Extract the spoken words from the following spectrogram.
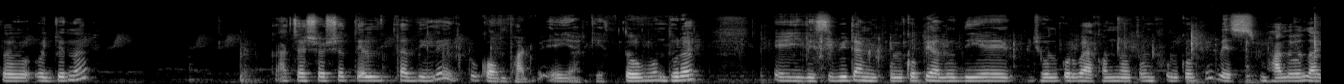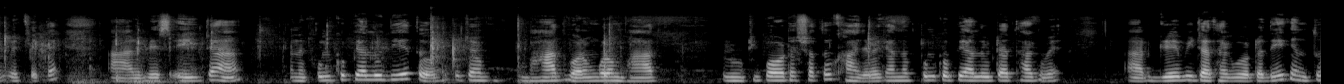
তো ওই জন্য কাঁচা সর্ষের তেলটা দিলে একটু কম ফাটবে, এই আর কি। তো বন্ধুরা এই রেসিপিটা আমি ফুলকপি, আলু দিয়ে ঝোল করব। এখন নতুন ফুলকপি, বেশ ভালো লাগবে খেতে। আর বেশ এইটা মানে ফুলকপি, আলু দিয়ে তো এটা ভাত, গরম গরম ভাত, রুটি পরোটার সাথেও খাওয়া যাবে। কেন ফুলকপি, আলুটা থাকবে আর গ্রেভিটা থাকবে ওটা দিয়ে কিন্তু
